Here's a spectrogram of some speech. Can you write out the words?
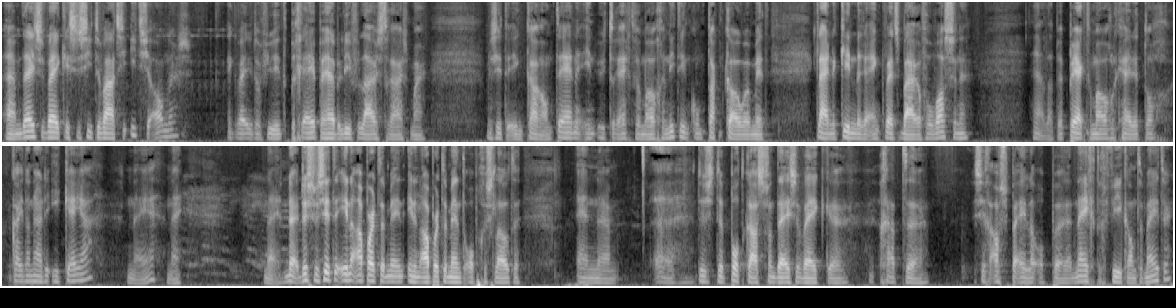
Ehm, deze week is de situatie ietsje anders. Ik weet niet of jullie het begrepen hebben, lieve luisteraars, maar we zitten in quarantaine in Utrecht. We mogen niet in contact komen met kleine kinderen en kwetsbare volwassenen. Ja, dat beperkt de mogelijkheden toch. Kan je dan naar de IKEA? Nee, hè? Nee. Nee, nee. Dus we zitten in een appartement, in een appartement opgesloten. En uh, uh, dus de podcast van deze week uh, gaat zich afspelen op 90 vierkante meter.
